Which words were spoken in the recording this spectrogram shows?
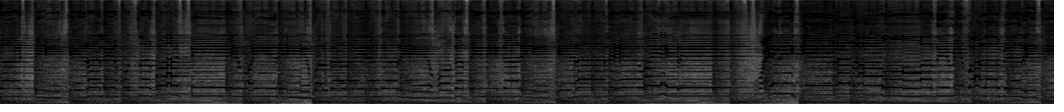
ಗಟ್ಟಿ ಕೇಳಲೆ ಹುಚ್ಚ ಗೊಟ್ಟಿ ವೈರಿ ಬರಬೇಡ ಯಗರೆ, ಹೋಗತೀನಿ ಗರೆ, ಕೇಳಲೆ ವೈರಿ. ವೈರಿ ಕೇಳ ನಾವು, ಅದಿವಿ ಬಾಳ ಬೆರಕಿ.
